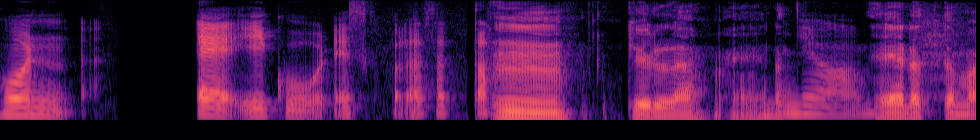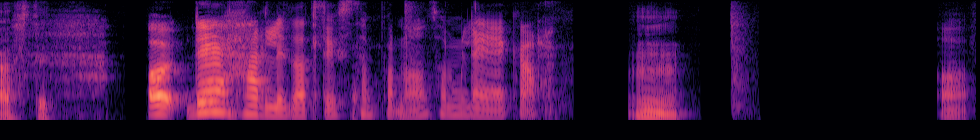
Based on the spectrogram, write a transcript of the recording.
hon är ikonisk på det sättet. mm, kyllä, ehdot, Ja. ehdottomasti. Och det är härligt att lyssna på någon som leker Mm, och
